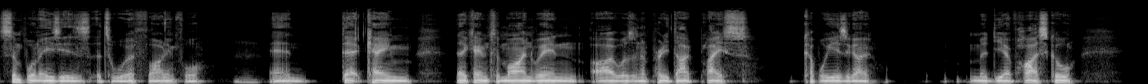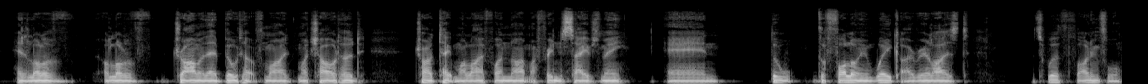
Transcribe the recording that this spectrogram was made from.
simple and easy is it's worth fighting for, mm. and that came that came to mind when I was in a pretty dark place a couple of years ago, mid year of high school. Had a lot of a lot of drama that built up from my my childhood. Tried to take my life one night. My friend saved me, and the the following week I realized it's worth fighting for.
